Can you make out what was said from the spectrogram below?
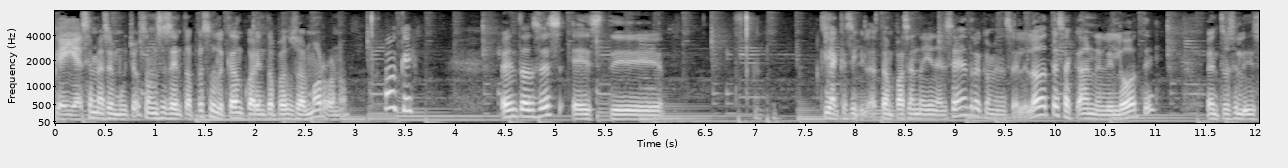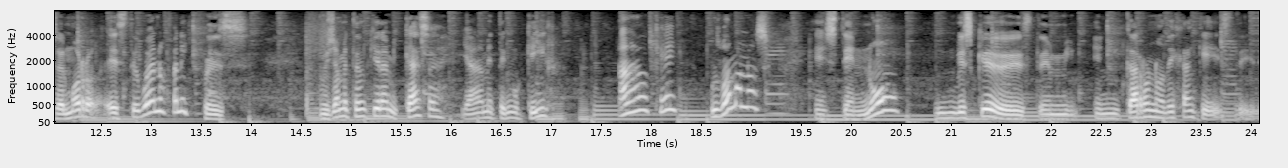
Que ya se me hace mucho, son 60 pesos, le quedan 40 pesos al morro, ¿no? Ok. Entonces, este, la que sí que la están pasando ahí en el centro, comienza el elote, sacan el elote. Entonces le dice el morro, este, bueno, Fanny, pues pues ya me tengo que ir a mi casa, ya me tengo que ir. Ah, ok, pues vámonos. Este, no, es que este, en, mi, carro no dejan que este,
